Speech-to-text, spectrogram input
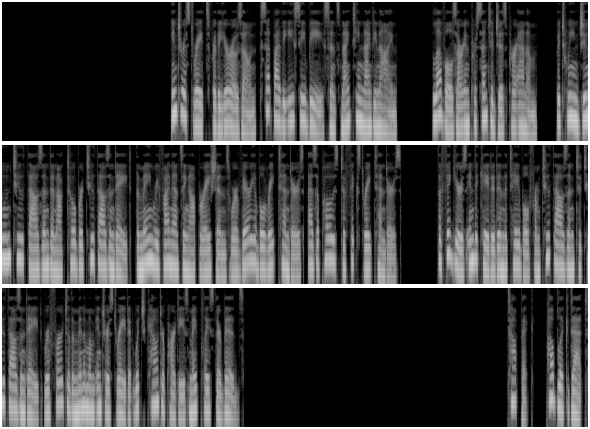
Interest rates for the Eurozone, set by the ECB since 1999. Levels are in percentages per annum. Between June 2000 and October 2008, the main refinancing operations were variable rate tenders, as opposed to fixed rate tenders. The figures indicated in the table from 2000 to 2008 refer to the minimum interest rate at which counterparties may place their bids. Topic: Public debt.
